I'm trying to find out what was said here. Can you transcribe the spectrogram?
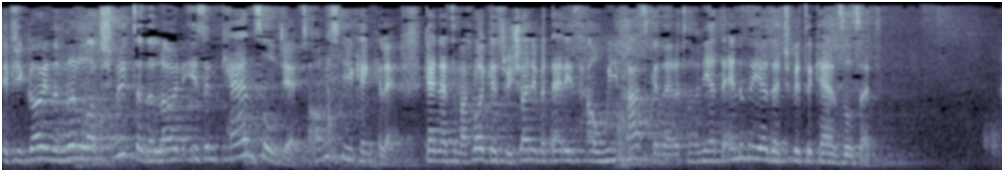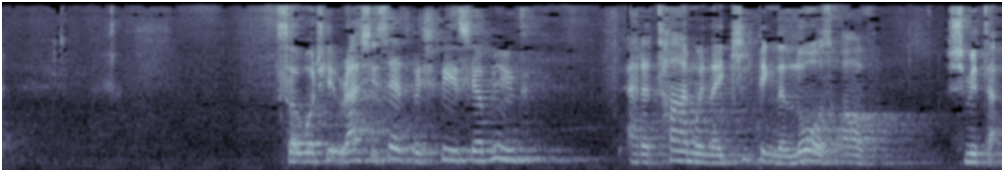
if you go in the middle of Shemitah, the loan isn't cancelled yet. So obviously you can collect. Okay, that's a machlokas Rishoni, but that is how we pass, and that it's only at the end of the year that Shemitah cancels it. So what he, Rashi says, here means at a time when they're keeping the laws of Shemitah.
